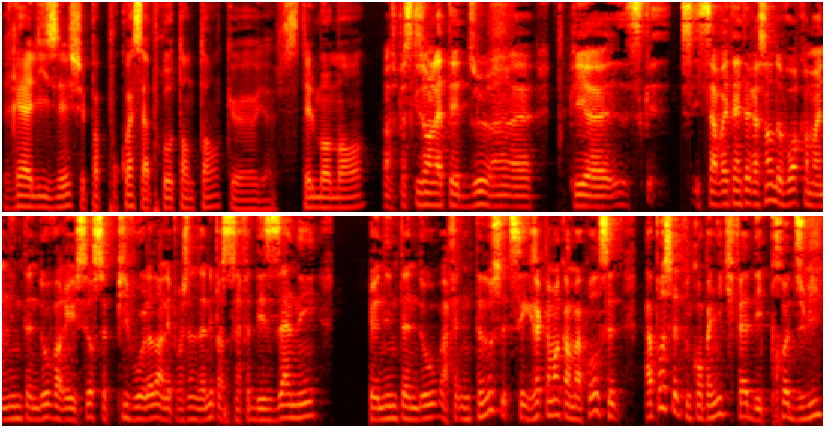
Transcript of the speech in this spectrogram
réalisé, je sais pas pourquoi ça a pris autant de temps, que c'était le moment. Ah, c'est parce qu'ils ont la tête dure. Hein. Puis ça va être intéressant de voir comment Nintendo va réussir ce pivot-là dans les prochaines années parce que ça fait des années que Nintendo, en fait, Nintendo, c'est exactement comme Apple. Apple, c'est une compagnie qui fait des produits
